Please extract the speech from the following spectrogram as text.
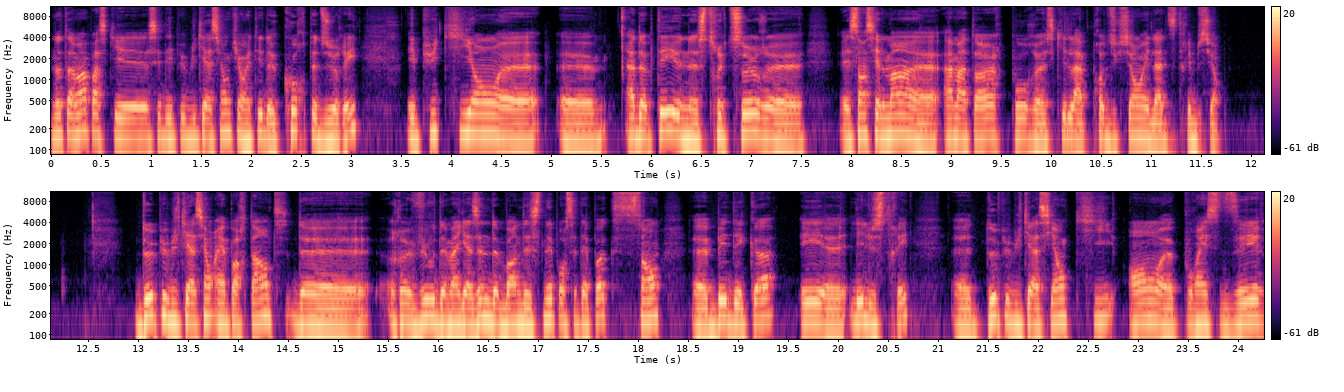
notamment parce que c'est des publications qui ont été de courte durée et puis qui ont euh, adopté une structure essentiellement amateur pour ce qui est de la production et de la distribution. Deux publications importantes de revues ou de magazines de bande dessinée pour cette époque sont BDK et euh, l'illustré. Euh, deux publications qui ont, euh, pour ainsi dire,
